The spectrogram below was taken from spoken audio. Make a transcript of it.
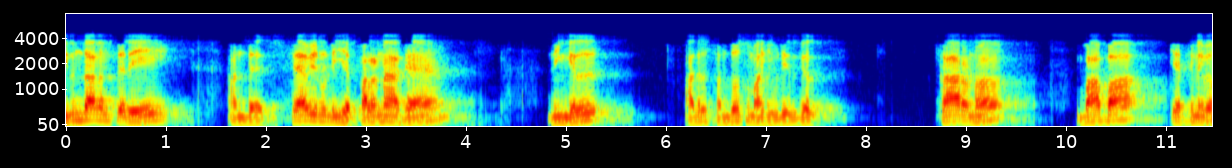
இருந்தாலும் சரி அந்த சேவையினுடைய பலனாக நீங்கள் அதில் சந்தோஷமாகி விடுவீர்கள் காரணம் பாபா ஏற்கனவே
